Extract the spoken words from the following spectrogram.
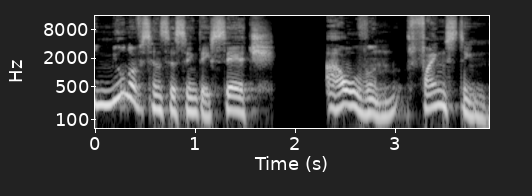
Em 1967, Alvan Feinstein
